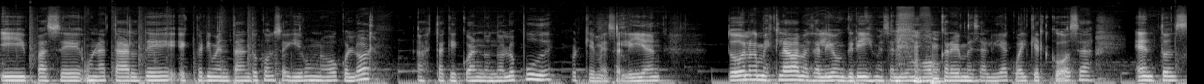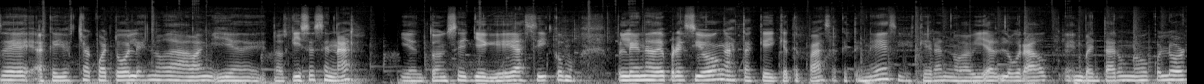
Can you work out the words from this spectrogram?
y pasé una tarde experimentando conseguir un nuevo color hasta que cuando no lo pude, porque me salían todo lo que mezclaba me salía un gris, me salía un ocre, me salía cualquier cosa. Entonces aquellos chacuatoles no daban y eh, nos quise cenar. Y entonces llegué así como plena depresión hasta que, ¿qué te pasa? ¿Qué tenés? Y que era, no había logrado inventar un nuevo color.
